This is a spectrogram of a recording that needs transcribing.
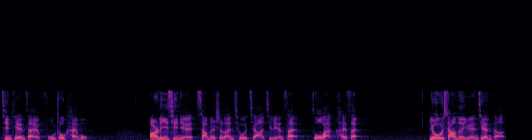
今天在福州开幕。二零一七年厦门市篮球甲级联赛昨晚开赛，由厦门援建的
